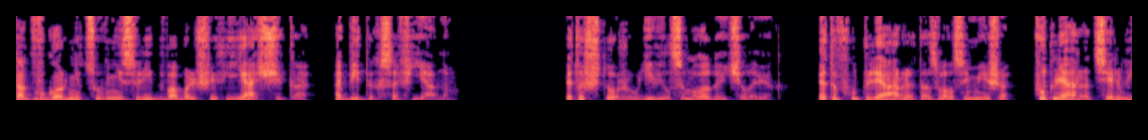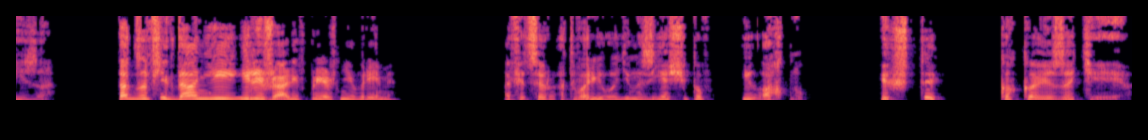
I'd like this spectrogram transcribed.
как в горницу внесли два больших ящика, обитых софьяном. — Это что же? — удивился молодой человек. — Это футляры, — отозвался Миша. — Футляры от сервиза. Так завсегда они и лежали в прежнее время. Офицер отворил один из ящиков и ахнул. — Ишь ты, какая затея!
